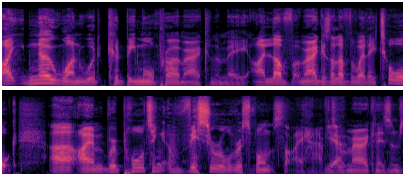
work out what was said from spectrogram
I no one would could be more pro-American than me. I love Americans. I love the way they talk. Uh, I am reporting a visceral response that I have Yeah. to Americanisms,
